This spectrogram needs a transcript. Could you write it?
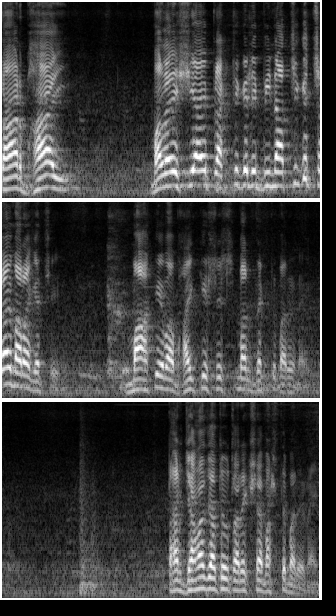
তার ভাই মালয়েশিয়ায় প্র্যাকটিক্যালি বিনা চিকিৎসায় মারা গেছে। মাকে বা ভাইকে শেষবার দেখতে পারে নাই। তার জানাজাতেও তারেক সাহেব আসতে পারে নাই।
